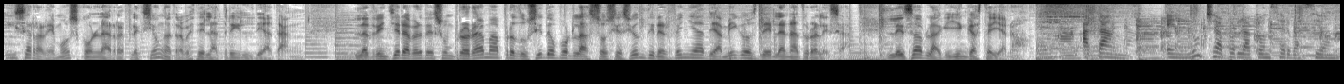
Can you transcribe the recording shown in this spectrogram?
y cerraremos con la reflexión a través del atril de Atán. La Trinchera Verde es un programa producido por la Asociación Tinerfeña de Amigos de la Naturaleza. Les habla Guillén Castellano. ATAN, en lucha por la conservación.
